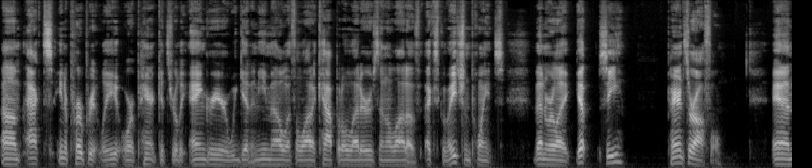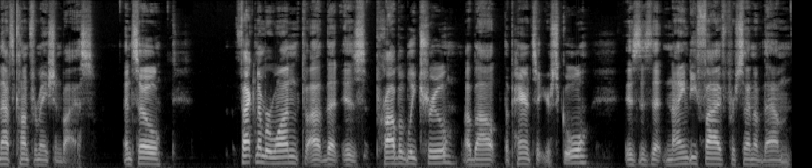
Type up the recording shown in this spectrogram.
um, acts inappropriately or a parent gets really angry or we get an email with a lot of capital letters and a lot of exclamation points, then we're like, yep, see, parents are awful. And that's confirmation bias. And so, fact number one uh, that is probably true about the parents at your school is, is that 95% of them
